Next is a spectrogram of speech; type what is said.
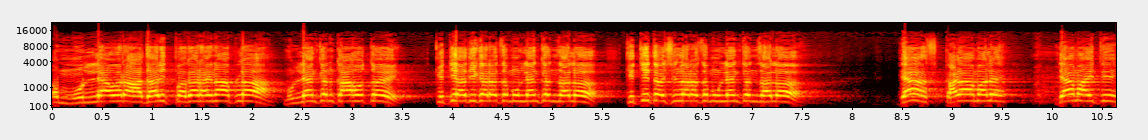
मूल्यावर आधारित पगार आहे ना आपला. मूल्यांकन का होतंय? किती अधिकाऱ्याचं मूल्यांकन झालं? किती तहसीलदाराचं मूल्यांकन झालं? द्या कळा आम्हाला. द्या माहिती.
